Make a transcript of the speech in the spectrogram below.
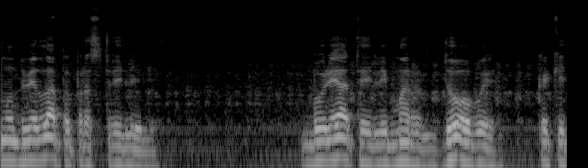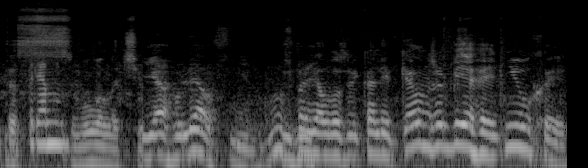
Ему две лапы прострелили. Буряты или мордовы, какие-то Прям- сволочи. Я гулял с ним, ну, стоял возле калитки, а он же бегает, нюхает.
